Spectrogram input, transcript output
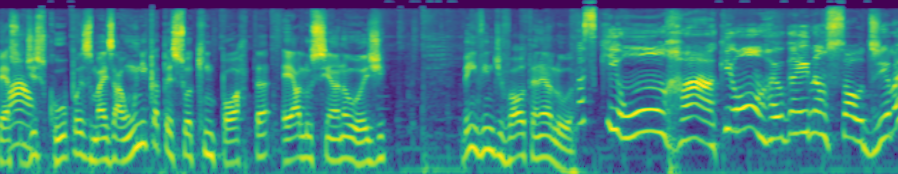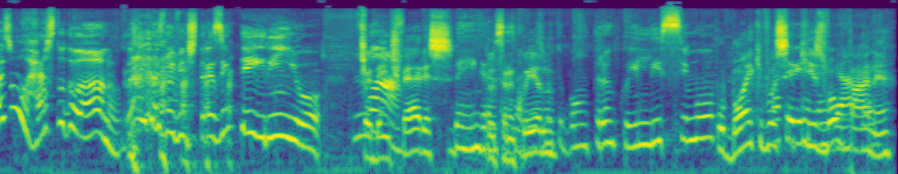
Peço Uau. desculpas, mas a única pessoa que importa é a Luciana hoje Bem-vindo de volta, né, Lu? Mas que honra, que honra. Eu ganhei não só o dia, mas o resto do ano. Ganhei 2023 inteirinho. Foi bem de férias? Bem, graças Tudo tranquilo? a Deus, muito bom, tranquilíssimo. O bom é que você Bateria quis voltar, né?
